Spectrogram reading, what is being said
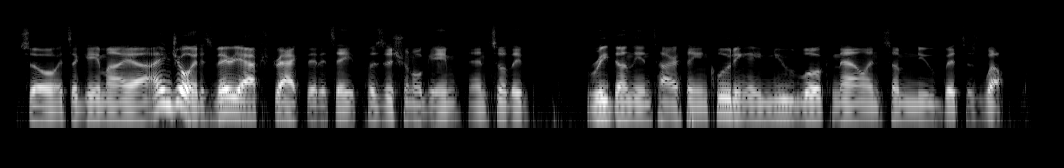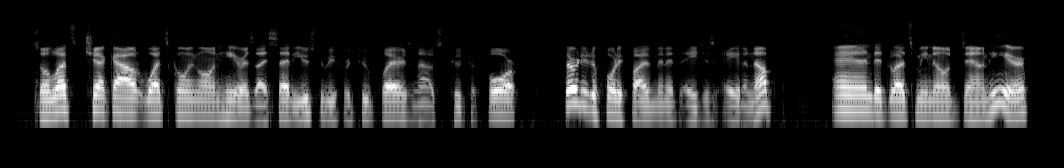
So it's a game I uh, I enjoyed. It's very abstracted. It's a positional game, and so they've redone the entire thing, including a new look now and some new bits as well. So let's check out what's going on here. As I said, it used to be for two players, now it's two to four, 30 to 45 minutes, ages eight and up. And it lets me know down here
